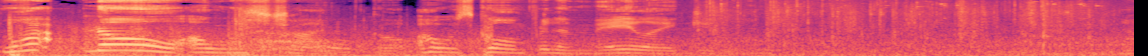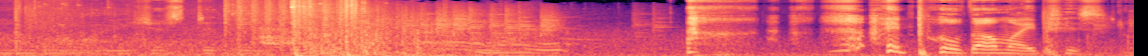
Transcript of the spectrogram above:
What? No, I was trying to go. I was going for the melee kill. No, no, you just did the. I pulled out my pistol.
